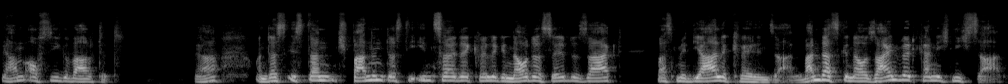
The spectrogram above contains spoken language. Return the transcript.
wir haben auf sie gewartet. Ja, und das ist dann spannend, dass die Insiderquelle genau dasselbe sagt, was mediale Quellen sagen. Wann das genau sein wird, kann ich nicht sagen.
